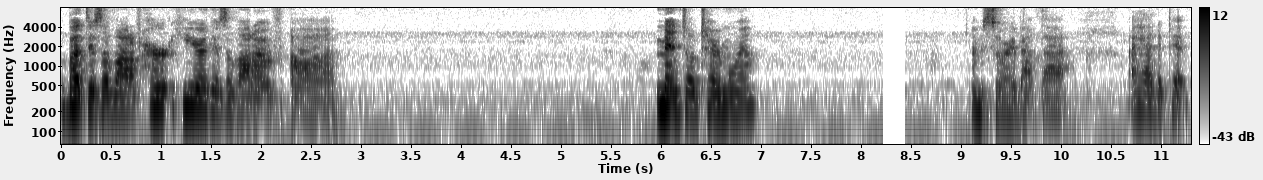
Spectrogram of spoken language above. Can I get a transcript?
But there's a lot of hurt here, there's a lot of uh, mental turmoil. I'm sorry about that. I had to hit,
